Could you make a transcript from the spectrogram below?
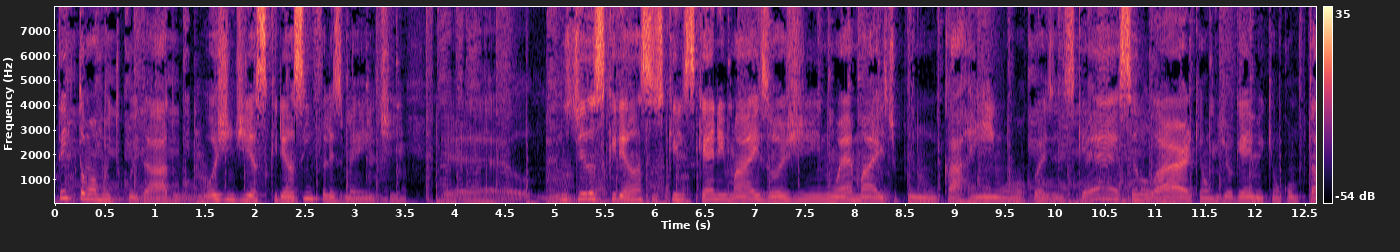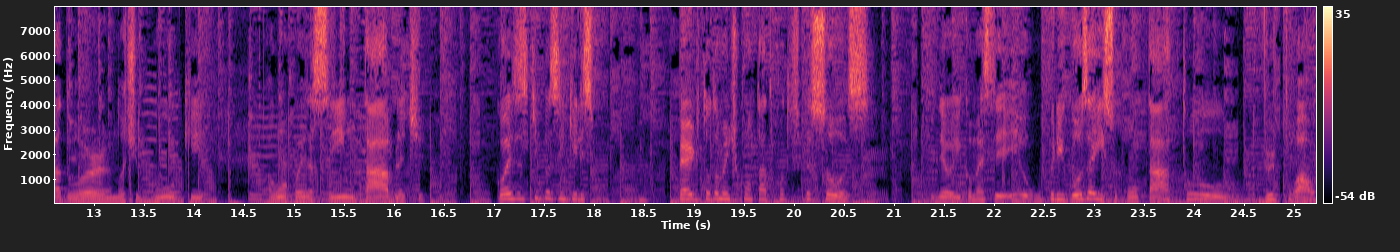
tem que tomar muito cuidado. Hoje em dia as crianças, infelizmente, é, nos dias das crianças, o que eles querem mais hoje não é mais tipo um carrinho ou alguma coisa. Eles querem celular, que é um videogame, que é um computador, um notebook, alguma coisa assim, um tablet. Coisas tipo assim que eles perdem totalmente o contato com outras pessoas. Entendeu? E começa a ter- e o perigoso é isso, o contato virtual.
